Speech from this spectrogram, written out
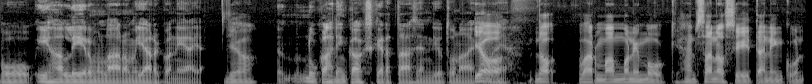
puhuu ihan liirumlaarum jargonia ja Joo. nukahdin kaksi kertaa sen jutun aikana. Joo, Ja, no varmaan moni muukin. Hän sanoi siitä niin kuin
